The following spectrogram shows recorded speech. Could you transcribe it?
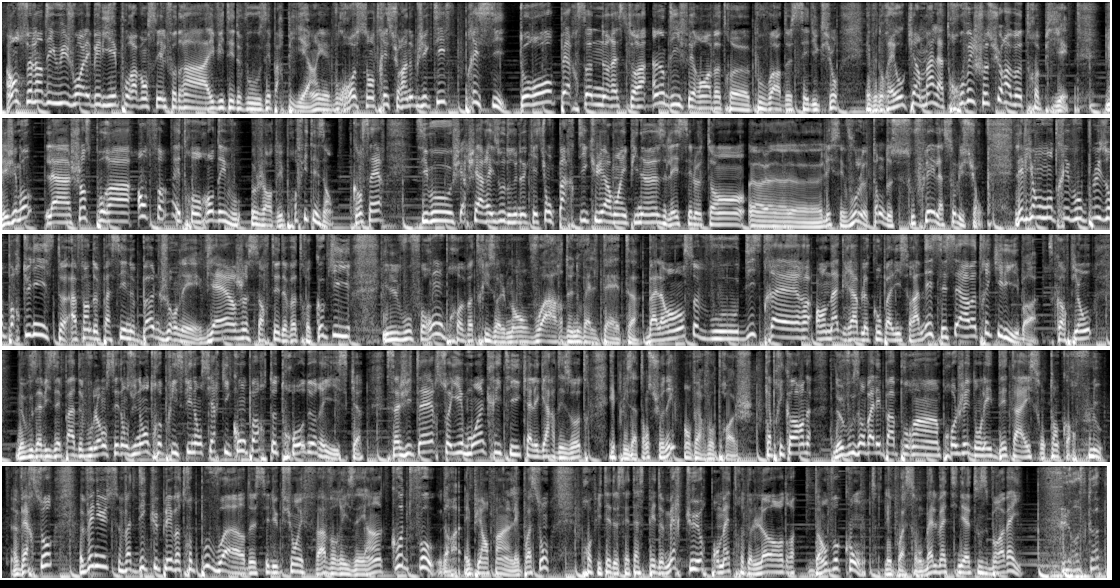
En ce lundi 8 juin, les béliers, pour avancer, il faudra éviter de vous éparpiller hein, et vous recentrer sur un objectif précis. Taureau, personne ne restera indifférent à votre pouvoir de séduction et vous n'aurez aucun mal à trouver chaussure à votre pied. Les gémeaux, la chance pourra enfin être au rendez-vous aujourd'hui, profitez-en. Cancer, si vous cherchez à résoudre une question particulièrement épineuse, laissez le temps, euh, laissez-vous le temps de souffler la solution. Les lions, montrez-vous plus opportunistes afin de passer une bonne journée. Vierge, sortez de votre coquille. Il vous faut rompre votre isolement, voir de nouvelles têtes. Balance, vous distraire en agréable compagnie sera nécessaire à votre équilibre. Scorpion, ne vous avisez pas de vous lancer dans une entreprise financière qui comporte trop de risques. Sagittaire, soyez moins critique à l'égard des autres et plus attentionné envers vos proches. Capricorne, ne vous emballez pas pour un projet dont les détails sont encore flous. Verseau, Vénus va décupler votre pouvoir de séduction et favoriser un coup de foudre. Et puis enfin, les poissons, profitez de cet aspect de Mercure pour mettre de l'ordre dans vos comptes. Les poissons, belle matinée à tous, bon réveil L'horoscope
